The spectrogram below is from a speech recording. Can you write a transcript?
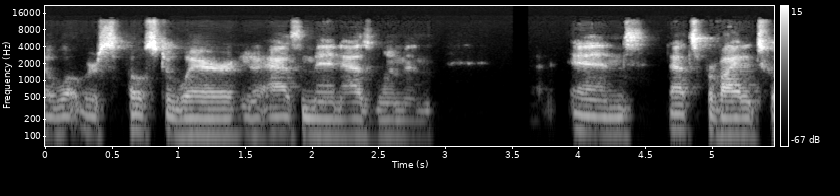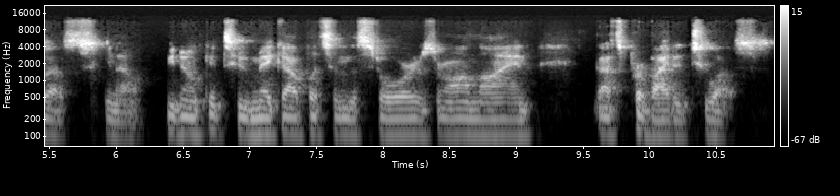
uh, what we're supposed to wear, you know, as men, as women. And that's provided to us. You know, we don't get to make up what's in the stores or online. That's provided to us.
